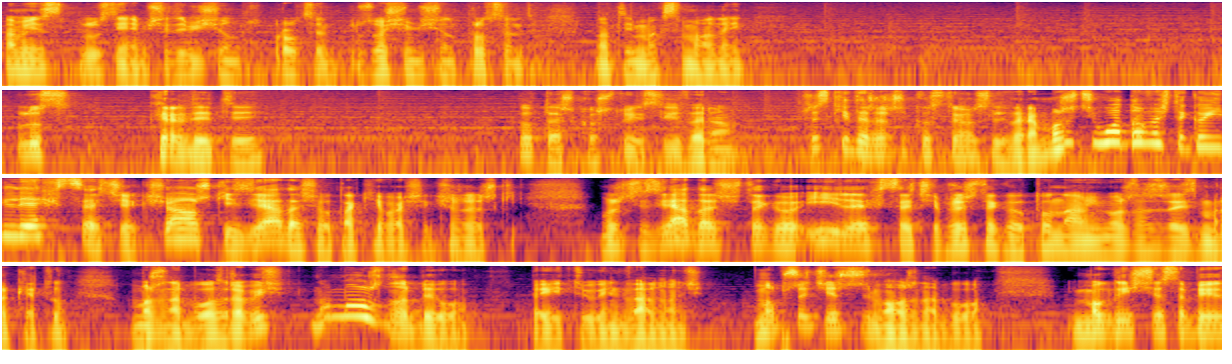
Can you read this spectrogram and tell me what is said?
Tam jest plus, nie wiem, 70%, plus 80% na tej maksymalnej. Plus kredyty. To też kosztuje silvera. Wszystkie te rzeczy kosztują silvera. Możecie ładować tego ile chcecie. Książki, zjadać o takie właśnie książeczki. Możecie zjadać tego ile chcecie. Przecież tego tonami można zżreć z marketu. Można było zrobić? No można było. Pay to win walnąć. No przecież można było. I mogliście sobie,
